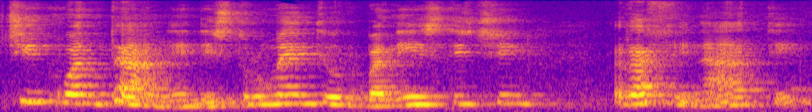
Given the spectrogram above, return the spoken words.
50 anni di strumenti urbanistici raffinati,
